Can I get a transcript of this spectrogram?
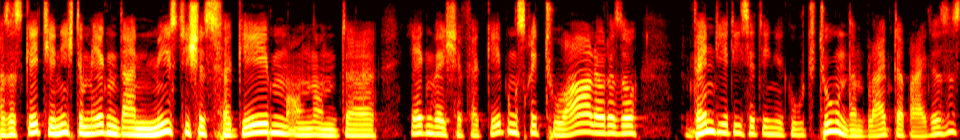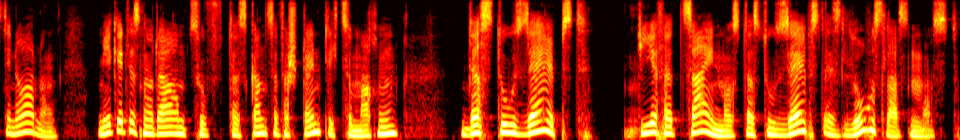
Also es geht hier nicht um irgendein mystisches Vergeben und, und äh, irgendwelche Vergebungsrituale oder so. Wenn dir diese Dinge gut tun, dann bleib dabei. Das ist in Ordnung. Mir geht es nur darum, zu, das Ganze verständlich zu machen, dass du selbst dir verzeihen musst, dass du selbst es loslassen musst,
